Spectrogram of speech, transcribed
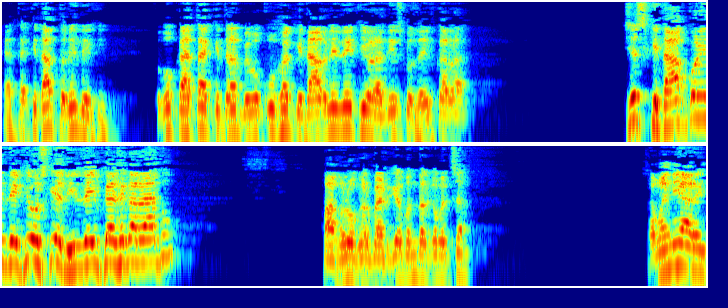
کہتا ہے، کتاب تو نہیں دیکھی۔ تو وہ کہتا ہے، کتنا بے وقوف ہے، کتاب نہیں دیکھی اور حدیث کو ضعیف کر رہا ہے۔ جس کتاب کو نہیں دیکھی، اس کی حدیث ضعیف کیسے کر رہا ہے تو؟ پاگل ہو کر بیٹھ گیا بندر کا بچہ۔ سمجھ نہیں آ رہی۔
